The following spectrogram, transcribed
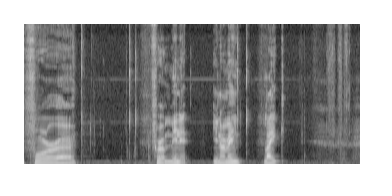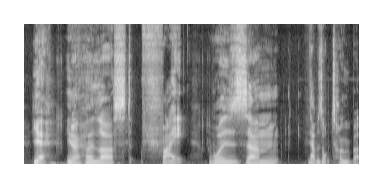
for uh, for a minute. You know what I mean? Like, yeah, you know, her last fight was um that was October.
